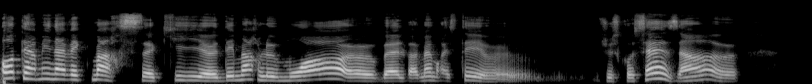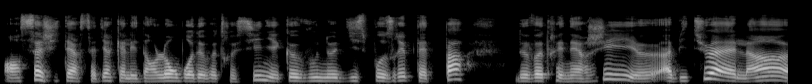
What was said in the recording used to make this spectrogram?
On termine avec Mars qui euh, démarre le mois, euh, ben, elle va même rester euh, jusqu'au 16, hein, en Sagittaire, c'est-à-dire qu'elle est dans l'ombre de votre signe et que vous ne disposerez peut-être pas de votre énergie habituelle. Hein,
